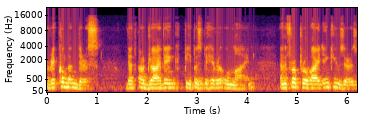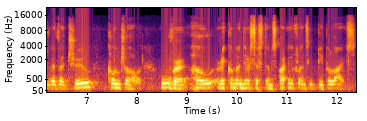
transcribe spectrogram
recommenders that are driving people's behavior online and for providing users with a true control over how recommender systems are influencing people's lives.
